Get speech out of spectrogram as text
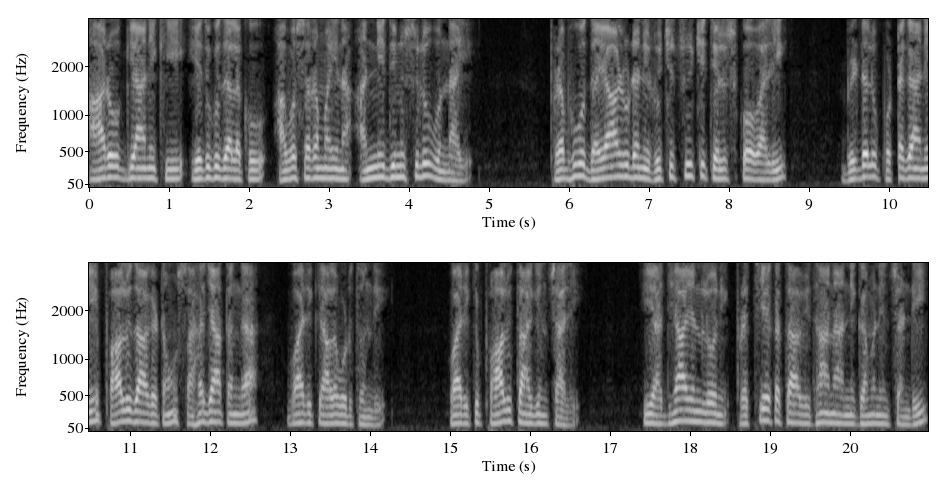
ఆరోగ్యానికి ఎదుగుదలకు అవసరమైన అన్ని దినుసులు ఉన్నాయి. ప్రభువు దయాళుడని రుచిచూచి తెలుసుకోవాలి. బిడ్డలు పుట్టగానే పాలు తాగటం సహజాతంగా వారికి అలవడుతుంది. వారికి పాలు తాగించాలి. ఈ అధ్యాయంలోని ప్రత్యేకతా విధానాన్ని గమనించండి.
